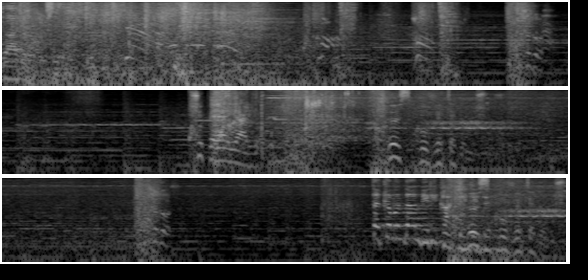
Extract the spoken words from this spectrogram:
Mücadele. Dur. Şüpheye yer yok. Hız kuvvete dönüşür. Takımından biri Hız katledildi. kuvvete dönüşür.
